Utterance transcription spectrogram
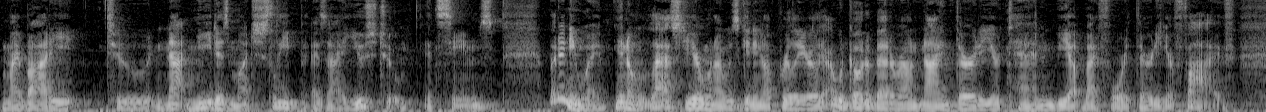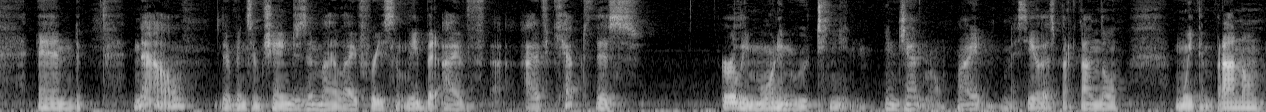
my body to not need as much sleep as I used to, it seems. But anyway, you know, last year when I was getting up really early, I would go to bed around 9:30 or 10 and be up by 4:30 or 5. And now there've been some changes in my life recently, but I've I've kept this early morning routine in general, right? Me sigo despertando muy temprano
